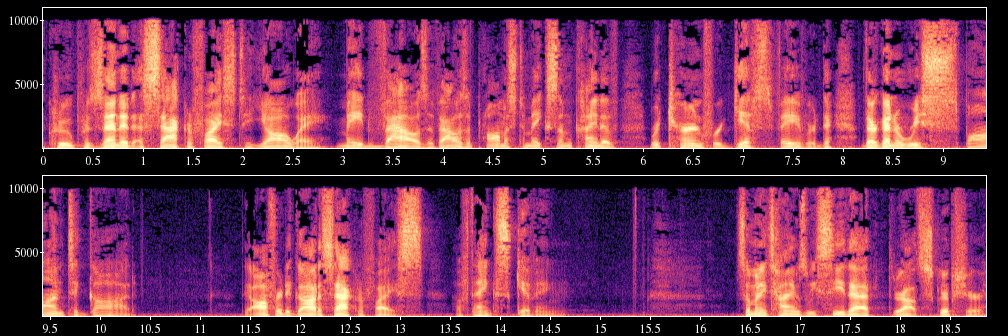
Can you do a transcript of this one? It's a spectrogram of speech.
The crew presented a sacrifice to Yahweh, made vows. A vow is a promise to make some kind of return for gifts favored. They're, they're going to respond to God. They offer to God a sacrifice of thanksgiving. So many times we see that throughout Scripture.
